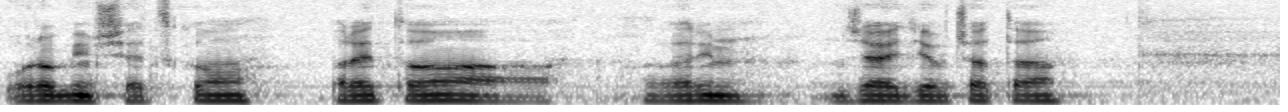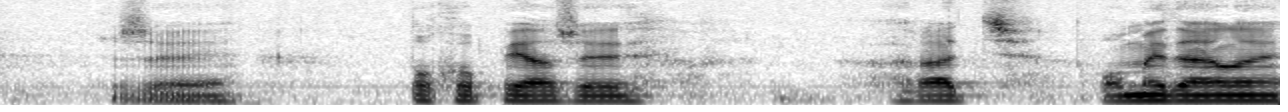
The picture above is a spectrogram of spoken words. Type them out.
urobím všetko preto a verím, že aj devčata, že pochopia, že hrať o medaile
